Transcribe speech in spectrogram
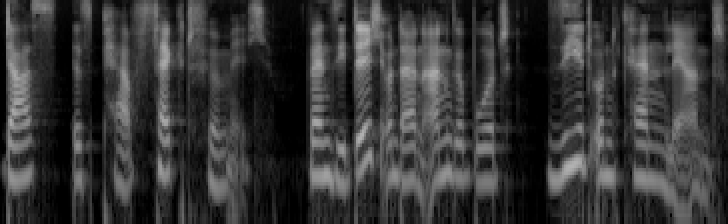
das ist perfekt für mich, wenn sie dich und dein Angebot sieht und kennenlernt.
